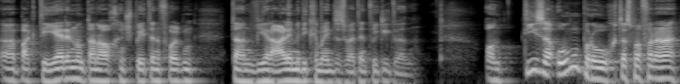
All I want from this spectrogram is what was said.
äh, Bakterien und dann auch in späteren Folgen dann virale Medikamente so weiterentwickelt werden. Und dieser Umbruch, dass man von einer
